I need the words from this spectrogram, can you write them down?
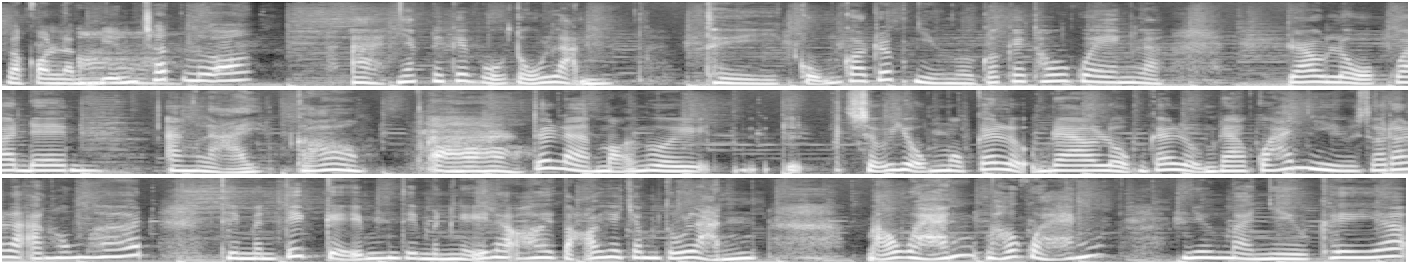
Và còn làm À. biến chất nữa. À nhắc đến cái vụ tủ lạnh thì cũng có rất nhiều người có cái thói quen là rau luộc qua đêm ăn lại có không à. tức là mọi người sử dụng một cái lượng rau luộc cái lượng rau quá nhiều, sau đó là ăn không hết. Thì mình tiết kiệm, thì mình nghĩ là ôi bỏ vô trong tủ lạnh. Bảo quản bảo quản nhưng mà nhiều khi á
